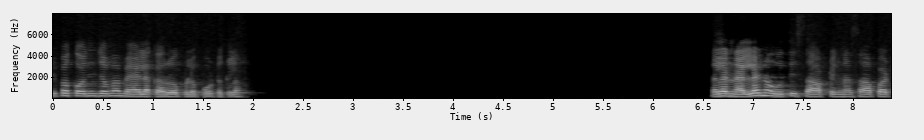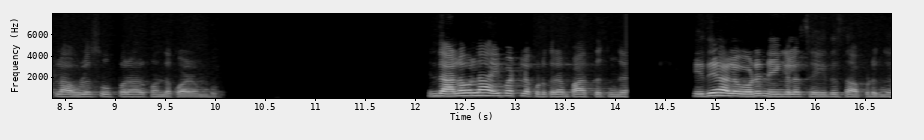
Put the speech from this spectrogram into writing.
இப்போ கொஞ்சமாக மேலே கருவேப்பிலை போட்டுக்கலாம். நல்லா நல்லெண்ணெய் ஊற்றி சாப்பிட்டிங்கன்னா சாப்பாட்டில் அவ்வளோ சூப்பராக இருக்கும் அந்த குழம்பு. இந்த அளவெல்லாம் ஐபாட்டில் கொடுக்குறேன் பார்த்துக்குங்க இதே அளவோடு நீங்களும் செய்து சாப்பிடுங்க.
